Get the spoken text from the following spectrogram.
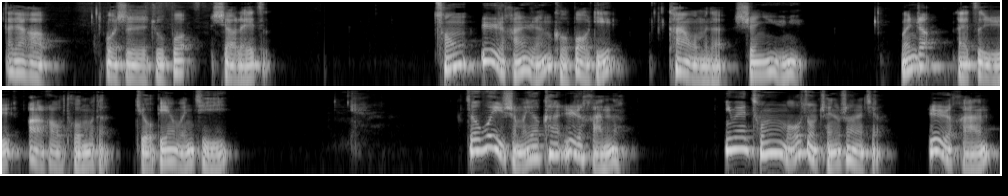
大家好，我是主播小雷子。从日韩人口暴跌看我们的生育率，文章来自于二号头目的九编文集。这为什么要看日韩呢？因为从某种程度上来讲，日韩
